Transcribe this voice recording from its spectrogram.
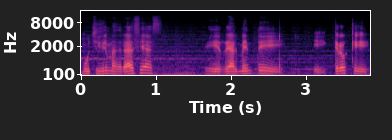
Muchísimas gracias. Realmente eh, creo que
